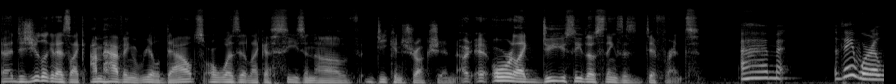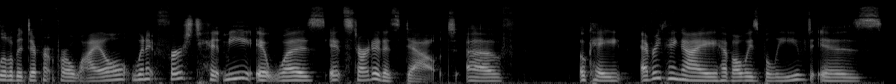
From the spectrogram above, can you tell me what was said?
uh, did you look at it as like i'm having real doubts or was it like a season of deconstruction or, or like do you see those things as different Um, they were a little bit different for a while. When it first hit me, it was it started as doubt of, okay, everything I have always believed is,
